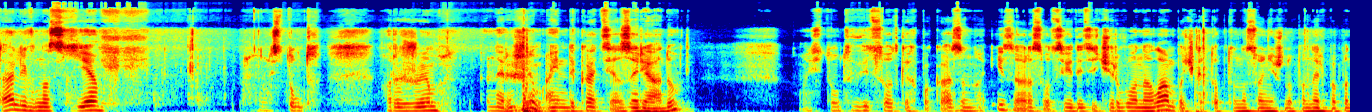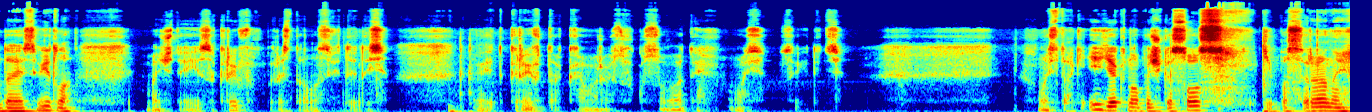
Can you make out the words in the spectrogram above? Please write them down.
Далі в нас є ось тут режим, не режим, а індикація заряду. Ось тут в відсотках показано. І зараз от світиться червона лампочка, тобто на сонячну панель попадає світло. Бачите, я її закрив, перестало світитись. Відкрив так, камеру сфокусувати. Ось, світиться. Ось так. І є кнопочка SOS, типу сирени,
